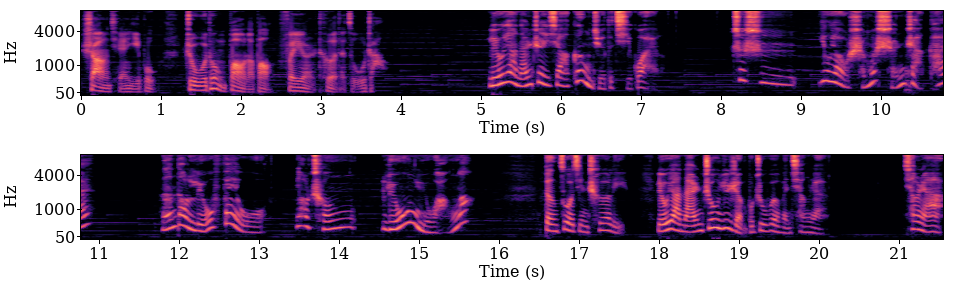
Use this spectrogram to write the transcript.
上前一步，主动抱了抱菲尔特的族长。刘亚楠这下更觉得奇怪了，这是又要什么神展开？难道刘废物要成？刘女王了。等坐进车里，刘亚楠终于忍不住问问羌然：“羌然，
